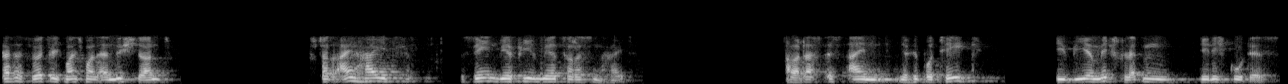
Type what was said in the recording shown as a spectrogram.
Das ist wirklich manchmal ernüchternd. Statt Einheit sehen wir viel mehr Zerrissenheit. Aber das ist eine Hypothek, die wir mitschleppen, die nicht gut ist.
